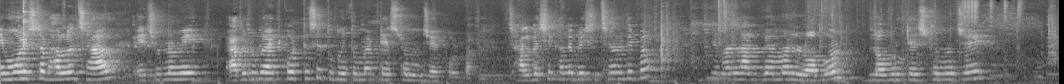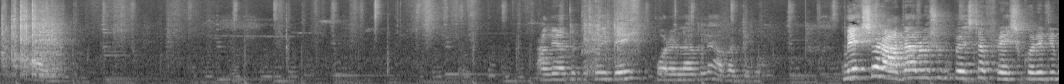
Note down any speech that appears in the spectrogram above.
এই মরিচটা ভালো ঝাল এই জন্য আমি এতটুকু অ্যাড করতেছি, তুমি তোমার টেস্ট অনুযায়ী করবা। ঝাল বেশি খালে বেশি ঝাল দিবা। এবার লাগবে আমার লবণ। লবণ টেস্ট অনুযায়ী। আগে এতটুকুই দেই, পরে লাগলে আবার দিব। মেক্সচার আদা, রসুন পেস্টটা ফ্রেশ করে দিব,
